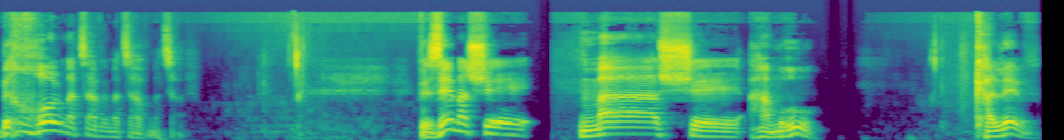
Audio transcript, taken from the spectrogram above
בכל מצב ומצב מצב. וזה מה. מה שאמרו כלב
